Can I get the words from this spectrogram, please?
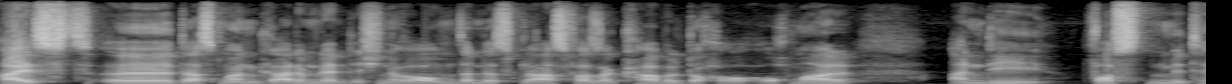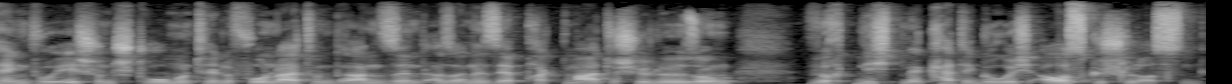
Heißt, äh, dass man gerade im ländlichen Raum dann das Glasfaserkabel doch auch mal an die Pfosten mithängt, wo eh schon Strom- und Telefonleitungen dran sind. Also eine sehr pragmatische Lösung wird nicht mehr kategorisch ausgeschlossen.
